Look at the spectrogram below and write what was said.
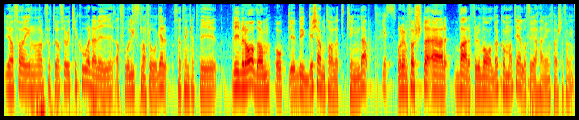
Jag sa det innan också att du har slagit rekord där i att få lyssnarfrågor. Så jag tänker att vi river av dem och bygger samtalet kring det. Yes. Och den första är varför du valde att komma till LHC här inför säsongen.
